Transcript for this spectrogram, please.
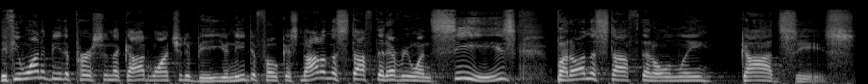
If you want to be the person that God wants you to be, you need to focus not on the stuff that everyone sees, but on the stuff that only God sees.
